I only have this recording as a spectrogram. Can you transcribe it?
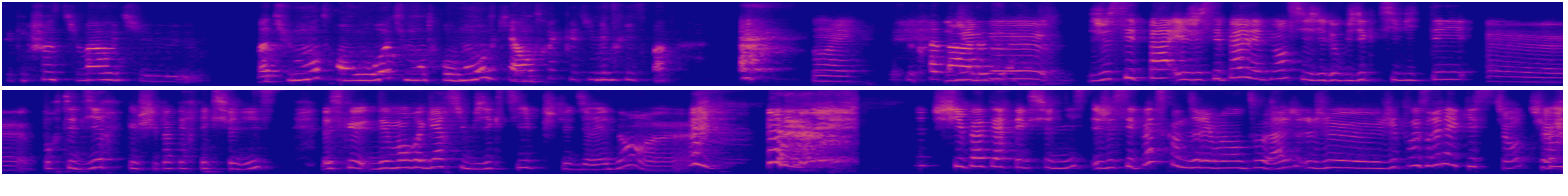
C'est quelque chose, tu vois, où tu, bah, tu montres, en gros, tu montres au monde qu'il y a un truc que tu ne maîtrises pas. Ouais. je, je sais pas, et je sais pas honnêtement si j'ai l'objectivité euh, pour te dire que je suis pas perfectionniste, parce que de mon regard subjectif, je te dirais non. Euh... je suis pas perfectionniste. Je sais pas ce qu'en dirait mon entourage. Je, je poserai la question, tu vois.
